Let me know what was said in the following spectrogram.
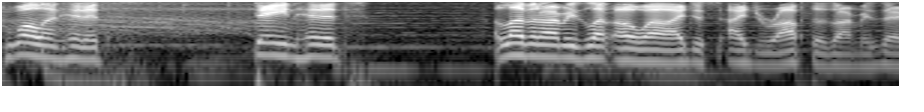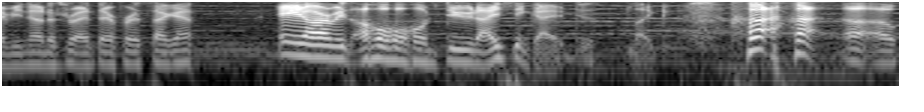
Dwalin hit it. Dain hit it. 11 armies left. Oh, wow, I just, I dropped those armies there. Have you noticed right there for a second? Eight armies. Oh, dude, I think I just, like, uh-oh.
